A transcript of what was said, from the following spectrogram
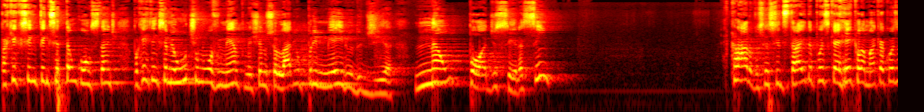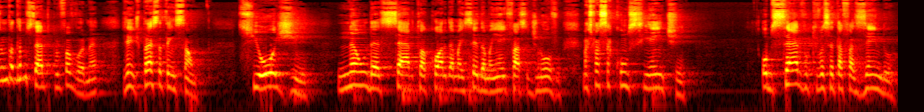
Para que, tem que ser tão constante? Por que, que tem que ser meu último movimento, mexer no celular e o primeiro do dia? Não pode ser assim. É claro, você se distrai e depois quer reclamar que a coisa não está dando certo, por favor, né? Gente, presta atenção. Se hoje não der certo, acorda mais cedo amanhã e faça de novo, mas faça consciente. Observe o que você está fazendo.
